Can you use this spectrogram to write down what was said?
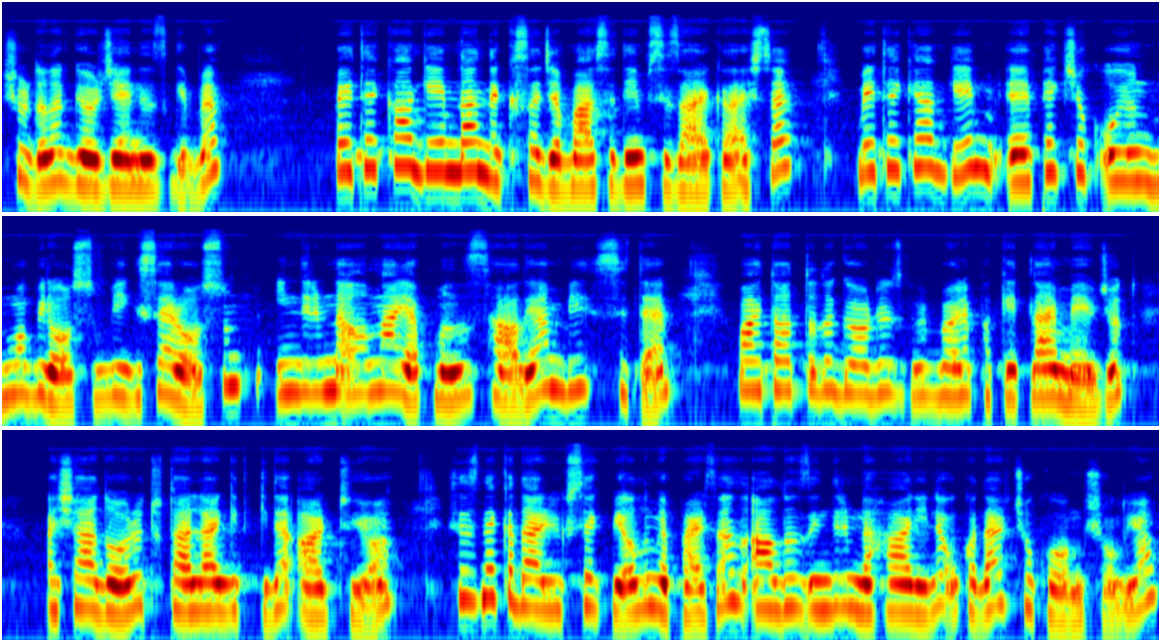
Şurada da göreceğiniz gibi. BTK Game'den de kısaca bahsedeyim size arkadaşlar. BTK Game e, pek çok oyun mobil olsun, bilgisayar olsun indirimli alımlar yapmanızı sağlayan bir site. Whiteout'ta da gördüğünüz gibi böyle paketler mevcut. Aşağı doğru tutarlar gitgide artıyor. Siz ne kadar yüksek bir alım yaparsanız aldığınız indirimle haliyle o kadar çok olmuş oluyor.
